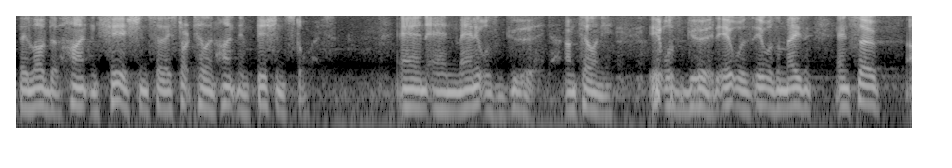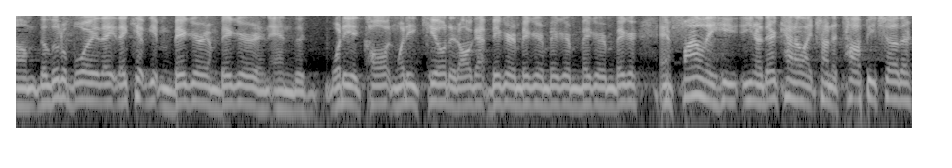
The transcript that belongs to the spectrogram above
they love to hunt and fish, and so they start telling hunting and fishing stories. And and man, it was good. I'm telling you, it was good. It was it was amazing. And so um, the little boy, they, they kept getting bigger and bigger, and, and the, what he had caught and what he killed, it all got bigger and bigger and bigger and bigger and bigger. And finally, he, you know, they're kind of like trying to top each other.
